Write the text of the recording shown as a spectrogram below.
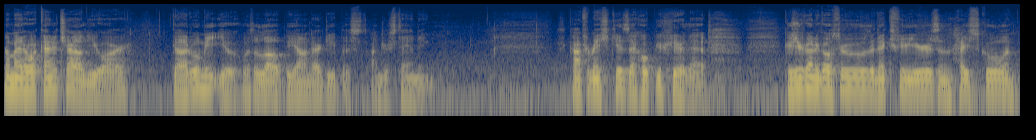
No matter what kind of child you are, God will meet you with a love beyond our deepest understanding. Confirmation kids, I hope you hear that. Because you're going to go through the next few years in high school and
